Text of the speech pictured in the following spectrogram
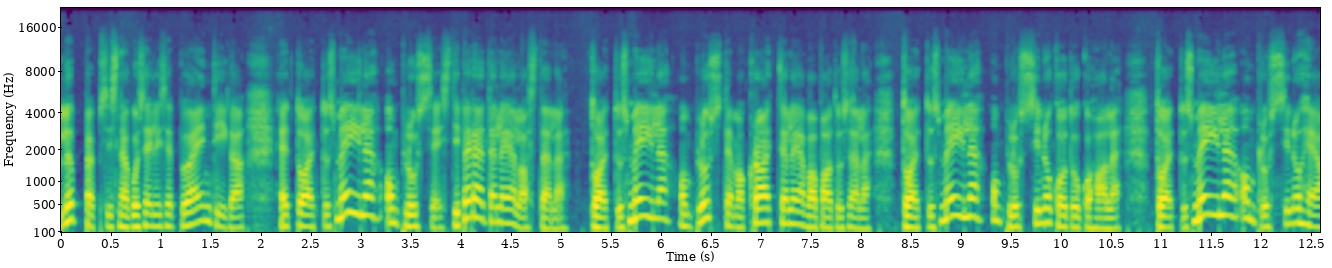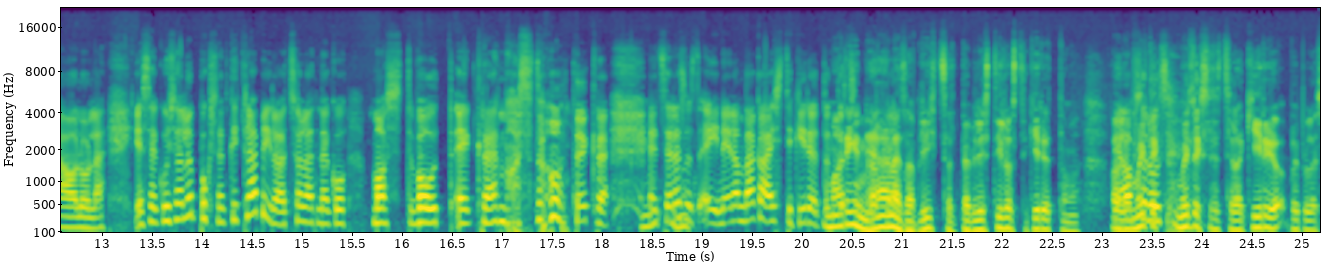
lõpeb siis nagu sellise puändiga, et toetus meile on pluss Eesti peredele ja lastele toetus meile on pluss demokraatiale ja vabadusele. toetus meile on pluss sinu kodukohale. toetus meile on pluss sinu heaolule. ja see, kui sa lõpuks need kõik läbi loed, sa oled nagu must vote EKRE, must vote EKRE. et selles mõttes, ei, neil on väga hästi kirjutatud. Marin Hääle saab lihtsalt, peab lihtsalt ilusti kirjutama. aga ma ütleks, ma ütleks lihtsalt selle kirju, võib-olla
